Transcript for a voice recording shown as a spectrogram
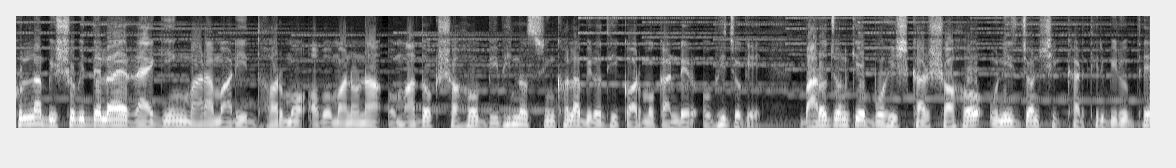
খুলনা বিশ্ববিদ্যালয়ে র্যাগিং, মারামারি, ধর্ম অবমাননা ও মাদকসহ বিভিন্ন শৃঙ্খলা বিরোধী কর্মকাণ্ডের অভিযোগে বারো জনকে বহিষ্কার সহ ১৯ জন শিক্ষার্থীর বিরুদ্ধে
